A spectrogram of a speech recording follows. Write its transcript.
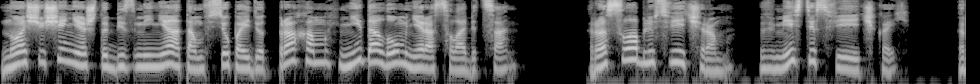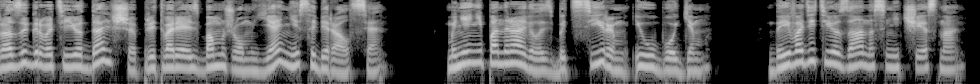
Но ощущение, что без меня там все пойдет прахом, не дало мне расслабиться. Расслаблюсь вечером, вместе с феечкой. Разыгрывать ее дальше, притворяясь бомжом, я не собирался. Мне не понравилось быть сирым и убогим. Да и водить ее за нос нечестно.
